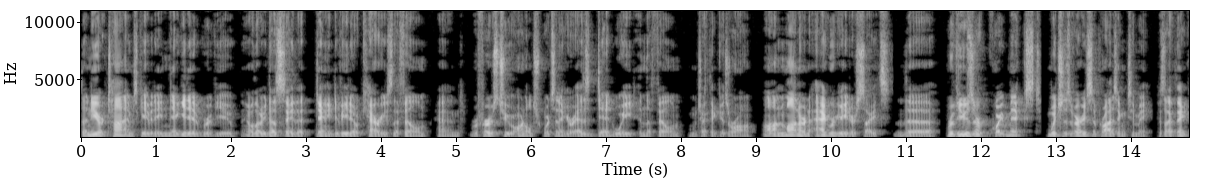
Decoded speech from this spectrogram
The New York Times gave it a negative review, although he does say that Danny DeVito carries the film and refers to Arnold Schwarzenegger as dead weight in the film, which I think is wrong. On modern aggregator sites, the reviews are quite mixed, which is very surprising to me because I think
